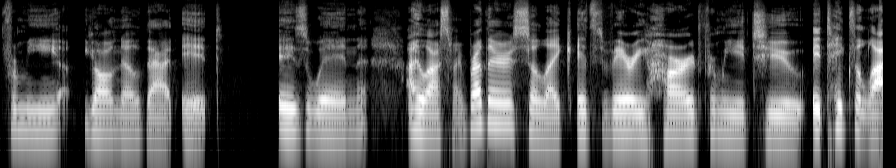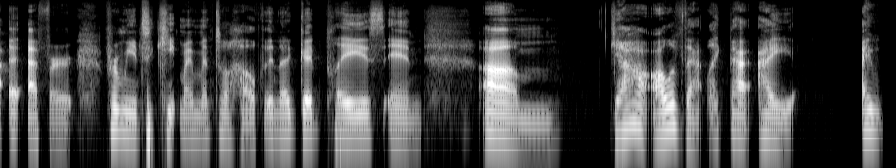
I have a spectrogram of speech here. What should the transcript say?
for me, y'all know that it is when I lost my brother. So, like, it's very hard for me to, it takes a lot of effort for me to keep my mental health in a good place. And, um, yeah, all of that. Like, that, I, I,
